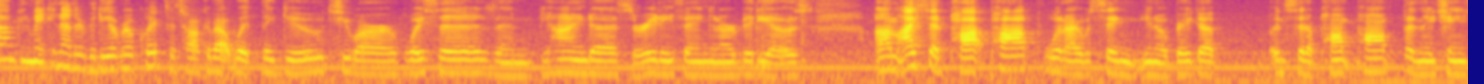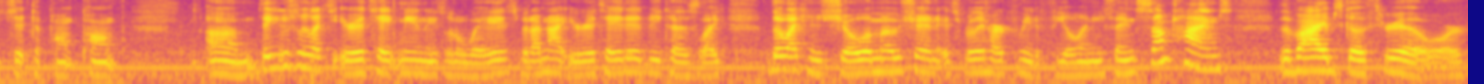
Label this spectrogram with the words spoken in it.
I'm going to make another video real quick to talk about what they do to our voices and behind us or anything in our videos. Um, I said pop pop when I was saying, you know, break up instead of pump pump, and they changed it to pump pump. Um, they usually like to irritate me in these little ways, but I'm not irritated because, like, though I can show emotion, it's really hard for me to feel anything. Sometimes the vibes go through, or,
